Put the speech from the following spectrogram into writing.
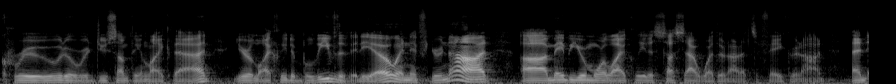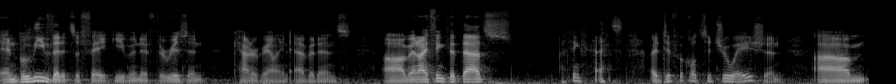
crude or would do something like that, you're likely to believe the video. And if you're not, uh, maybe you're more likely to suss out whether or not it's a fake or not, and and believe that it's a fake, even if there isn't countervailing evidence. Um, and I think that that's I think that's a difficult situation. Um,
